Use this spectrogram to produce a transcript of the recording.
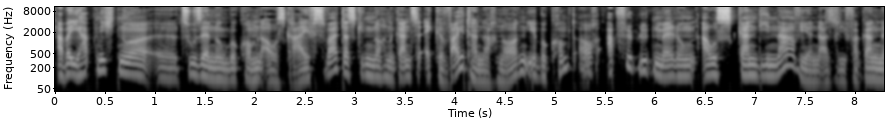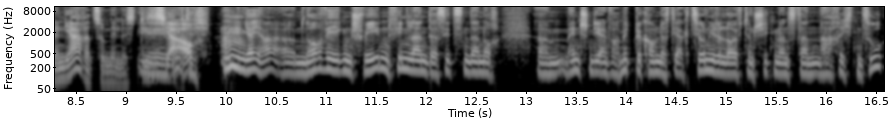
Aber ihr habt nicht nur äh, Zusendungen bekommen aus Greifswald, das ging noch eine ganze Ecke weiter nach Norden. Ihr bekommt auch Apfelblütenmeldungen aus Skandinavien, also die vergangenen Jahre zumindest. Dieses äh, Jahr richtig. auch? Ja, ja. Äh, Norwegen, Schweden, Finnland, da sitzen dann noch ähm, Menschen, die einfach mitbekommen, dass die Aktion wieder läuft und schicken uns dann Nachrichten zu.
